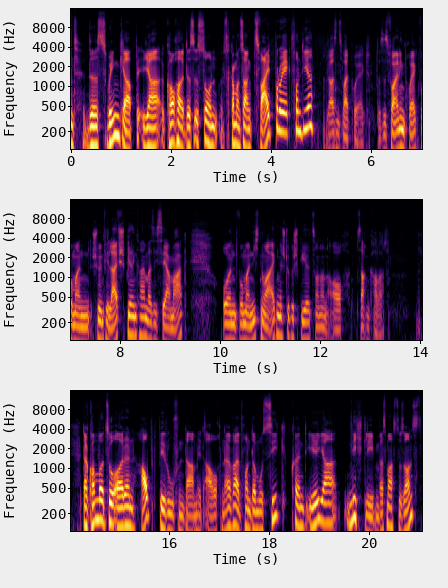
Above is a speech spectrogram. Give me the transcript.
Pepper and the Swing Club. Ja, Kocher, das ist so ein, kann man sagen, Zweitprojekt von dir? Ja, ist ein Zweitprojekt. Das ist vor allen Dingen ein Projekt, wo man schön viel live spielen kann, was ich sehr mag. Und wo man nicht nur eigene Stücke spielt, sondern auch Sachen covert. Da kommen wir zu euren Hauptberufen damit auch, ne? weil von der Musik könnt ihr ja nicht leben. Was machst du sonst?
